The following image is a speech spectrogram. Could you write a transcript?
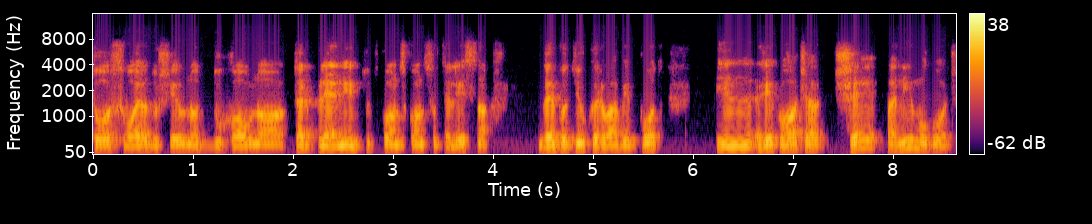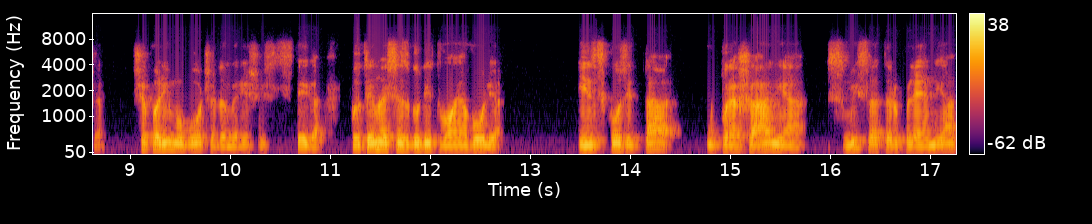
to svojo duševno, duhovno trpljenje in tudi konec koncev telesno, da je potil krvavi pot in rekel: Oče, če pa ni mogoče, če pa ni mogoče, da me rešiš iz tega, potem naj se zgodi tvoja volja. In skozi ta vprašanja smisla trpljenja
